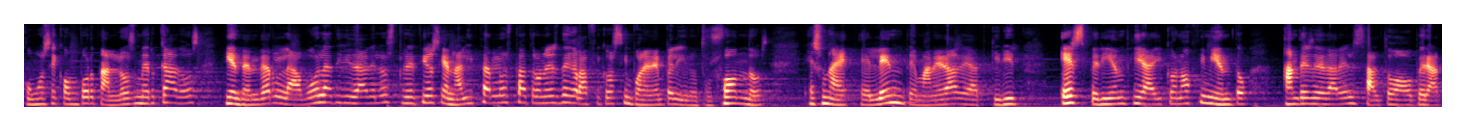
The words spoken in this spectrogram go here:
cómo se comportan los mercados y entender la volatilidad de los precios y analizar los patrones de gráficos sin poner en peligro tus fondos. Es una excelente manera de adquirir experiencia y conocimiento antes de dar el salto a operar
